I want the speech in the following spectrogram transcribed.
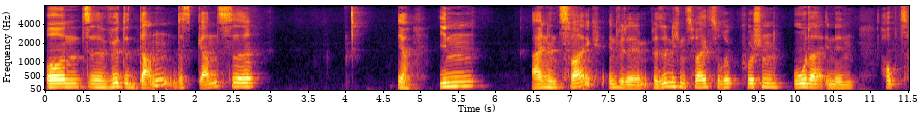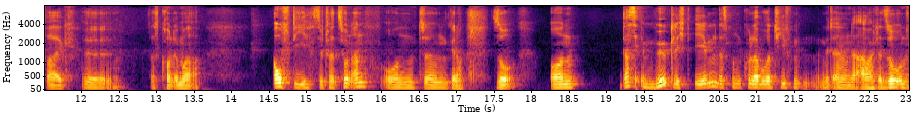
und äh, würde dann das Ganze ja, in einen Zweig, entweder den persönlichen Zweig zurückpushen oder in den Hauptzweig. Äh, das kommt immer auf die Situation an. Und ähm, genau. So. Und das ermöglicht eben, dass man kollaborativ mit, miteinander arbeitet. So, und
